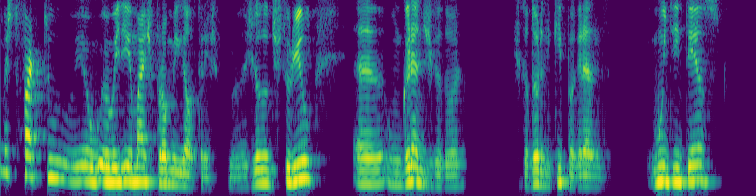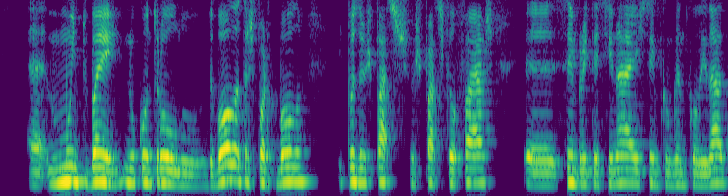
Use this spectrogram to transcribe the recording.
mas de facto eu, eu iria mais para o Miguel Crespo, jogador de Estoril, um grande jogador, jogador de equipa grande, muito intenso, muito bem no controlo de bola, transporte de bola, e depois os passos, os passos que ele faz, uh, sempre intencionais, sempre com grande qualidade,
